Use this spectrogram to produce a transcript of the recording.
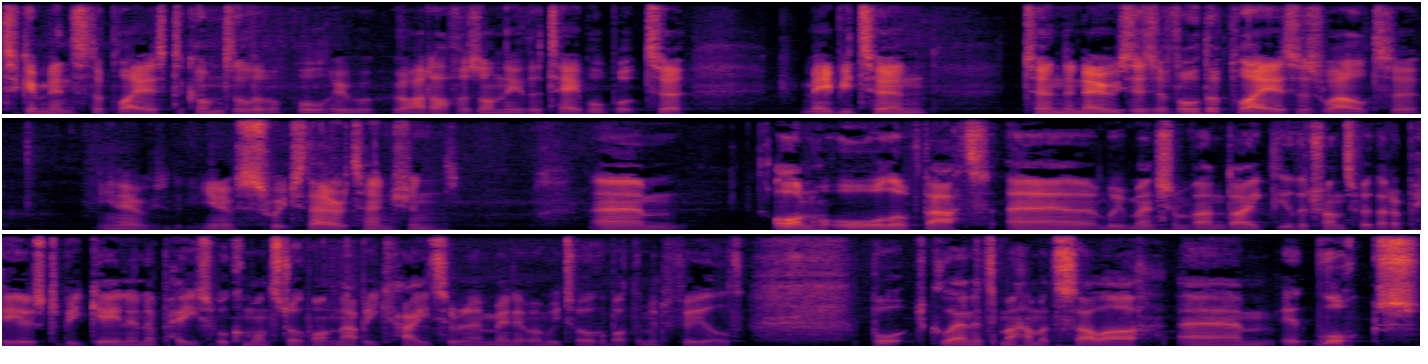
to convince the players to come to Liverpool who who had offers on the other table, but to maybe turn turn the noses of other players as well to you know you know switch their attentions. Um, on all of that, uh, we've mentioned Van Dijk, the other transfer that appears to be gaining a pace. We'll come on to talk about Naby Keita in a minute when we talk about the midfield. But Glenn, it's Mohamed Salah. Um, it looks.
